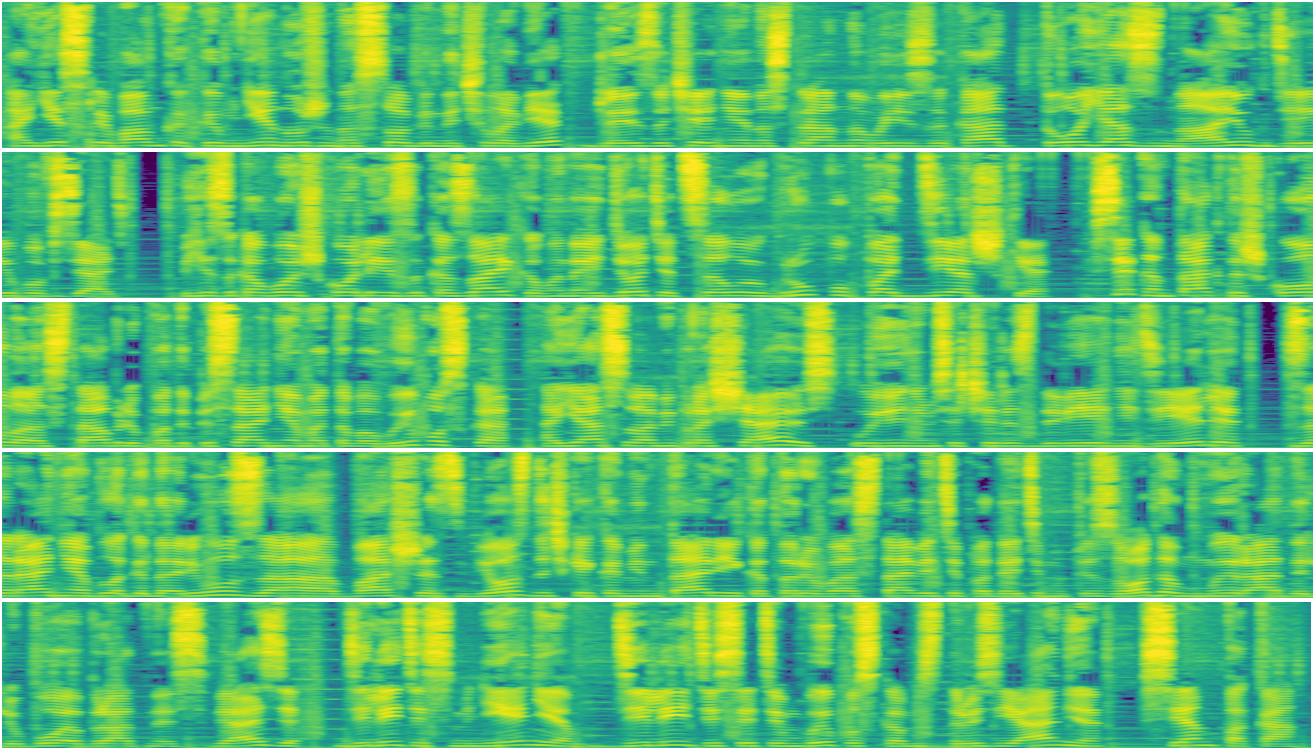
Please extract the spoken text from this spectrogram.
А если вам, как и мне, нужен особенный человек для изучения иностранного языка, то я знаю, где его взять. В языковой школе языка Зайка вы найдете целую группу поддержки. Все контакты школы оставлю под описанием этого выпуска, а я с вами прощаюсь. Увидимся через две недели. Заранее благодарю за ваши звездочки, комментарии, которые вы оставите под этим эпизодом. Мы рады любой обратной связи. Делитесь мнением, делитесь этим выпуском с друзьями. Всем пока!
